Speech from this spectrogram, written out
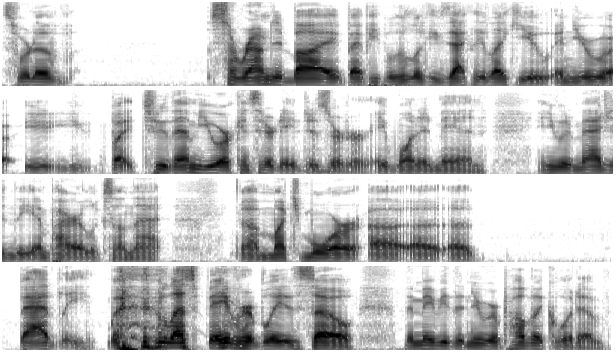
sort of surrounded by by people who look exactly like you, and you you, you but to them you are considered a deserter, a wanted man, and you would imagine the Empire looks on that uh, much more uh, uh, uh, badly, less favorably so than maybe the New Republic would have.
